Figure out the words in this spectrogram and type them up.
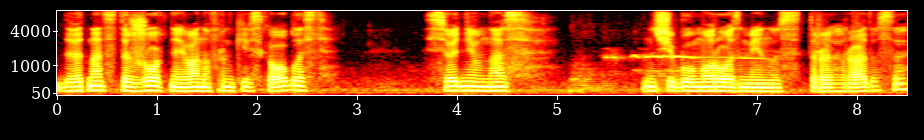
19 жовтня Івано-Франківська область. Сьогодні в нас вночі був мороз мінус 3 градуси.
